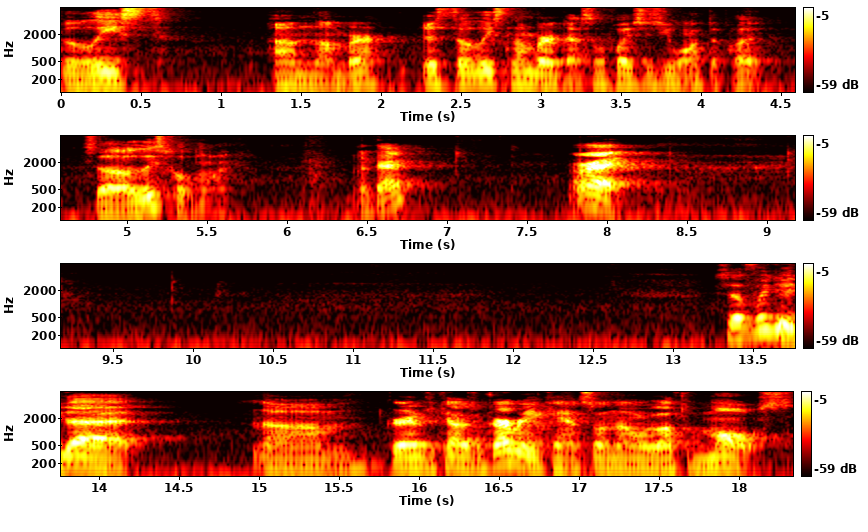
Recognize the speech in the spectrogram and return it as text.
the least um, number. It's the least number of decimal places you want to put. So at least put one. Okay. All right. So if we do that, um, grams of calcium carbonate cancel, and now we're left with moles.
